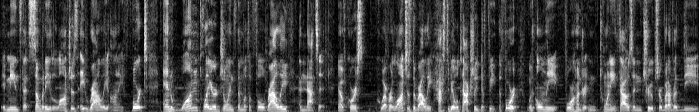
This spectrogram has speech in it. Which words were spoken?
It means that somebody launches a rally on a fort and one player joins them with a full rally and that's it. Now of course whoever launches the rally has to be able to actually defeat the fort with only 420,000 troops or whatever the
